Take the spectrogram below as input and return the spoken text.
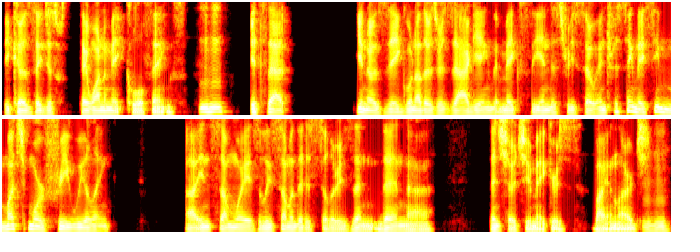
because they just they want to make cool things. Mhm. It's that you know zig when others are zagging that makes the industry so interesting. They seem much more freewheeling uh, in some ways, at least some of the distilleries than than uh, than shochu makers by and large. Mhm.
